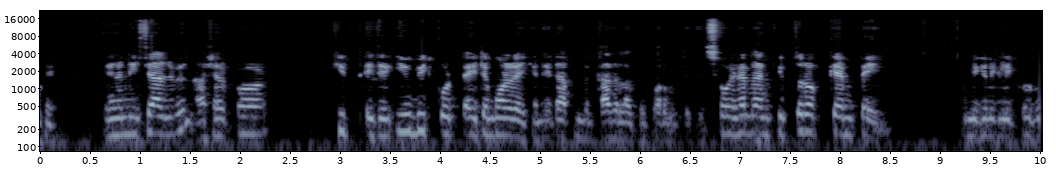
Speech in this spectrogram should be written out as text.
ওকে এখানে নিচে আসবেন, আসার পর এই যে ইউবিট কোডটা এটা মনে রাখেন, এটা আপনাদের কাজে লাগবে পরবর্তীতে। সো এখানে ক্রিপ্টোরক ক্যাম্পেইন আমি এখানে ক্লিক করব।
